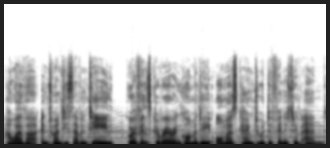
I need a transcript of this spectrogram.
However, in 2017, Griffin's career in comedy almost came to a definitive end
